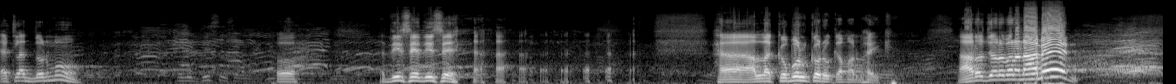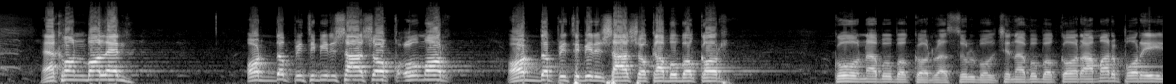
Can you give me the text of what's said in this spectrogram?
এক লাখ ধর্মু? ও, দিছে দিছে। হ্যাঁ আল্লাহ কবুল করুক আমার ভাইকে। আরও জোরে বলেন, আমিন। এখন বলেন, অর্ধ পৃথিবীর শাসক ওমর অর্ধ পৃথিবীর শাসক আবু বকর। কোন আবু বকর? রাসুল বলছেন, আবু বকর, আমার পরে এই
